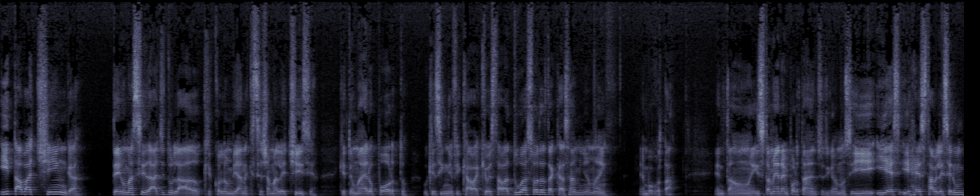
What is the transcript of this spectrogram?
E Tabatinga tem uma cidade do lado que é colombiana que se chama Letícia, que tem um aeroporto, o que significava que eu estava duas horas da casa da minha mãe, em Bogotá. Então, isso também era importante, digamos, e, e, e restabelecer um,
